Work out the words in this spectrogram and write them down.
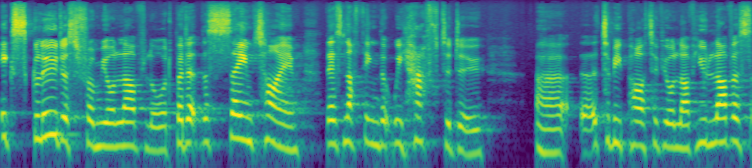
exclude us from your love, Lord. But at the same time, there's nothing that we have to do uh, uh, to be part of your love. You love us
